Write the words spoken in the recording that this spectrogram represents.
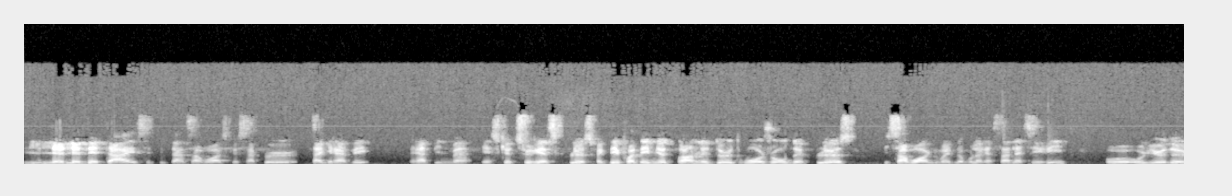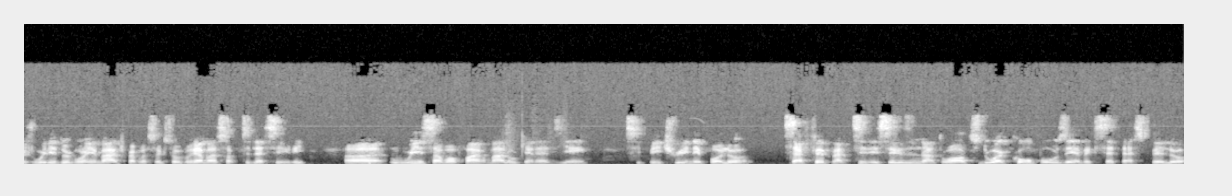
le, détail, c'est tout le temps de savoir est-ce que ça peut s'aggraver rapidement. Est-ce que tu risques plus? Fait que des fois, tu es mieux de prendre les deux, trois jours de plus, puis savoir qu'il va être là pour le restant de la série, au, lieu de jouer les deux premiers matchs, puis après ça, qu'ils soient vraiment sortis de la série. Euh, oui, ça va faire mal aux Canadiens si Petrie n'est pas là. Ça fait partie des séries éliminatoires. Tu dois composer avec cet aspect-là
